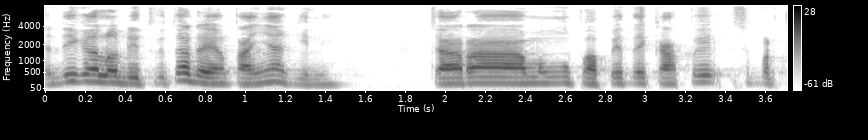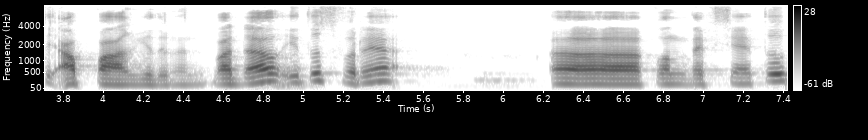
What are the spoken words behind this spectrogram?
Jadi kalau di Twitter ada yang tanya gini, cara mengubah PTKP seperti apa gitu kan. Padahal itu sebenarnya eh, konteksnya itu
